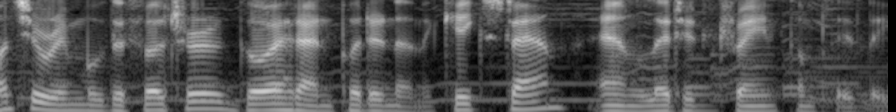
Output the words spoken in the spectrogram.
Once you remove the filter, go ahead and put it in the kickstand and let it drain completely.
